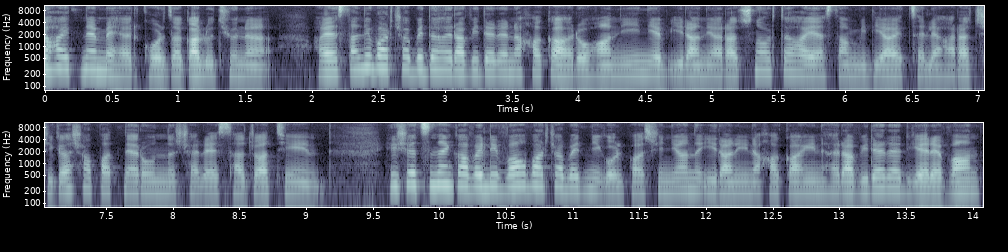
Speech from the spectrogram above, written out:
գահայտնե մեհեր կորձակալությունը։ Հայաստանի վարչապետը հրավիրել է նախագահ Ռոհանին եւ Իրանի առաջնորդը Հայաստան պիտի այցել է հարաճիգա շապատներուն նշել է Սաջաթին։ Հիշեցնենք ավելի վաղ վարչապետ Նիկոլ Փաշինյանը Իրանի նախագահին հրավիրել էր Երևան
